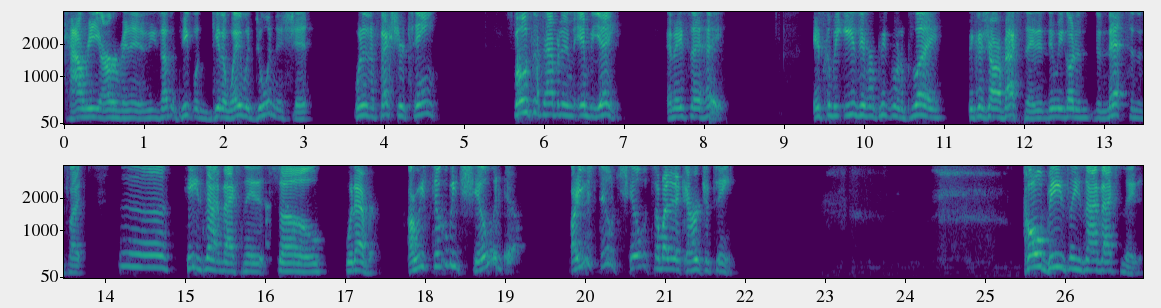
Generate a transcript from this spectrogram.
Kyrie Irving and these other people get away with doing this shit when it affects your team. Suppose this happened in the NBA and they say, hey, it's to be easier for people to play because y'all are vaccinated. Then we go to the Nets and it's like, uh, he's not vaccinated. So whatever. Are we still to be chill with him? Are you still chill with somebody that can hurt your team? Cole Beasley's not vaccinated.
